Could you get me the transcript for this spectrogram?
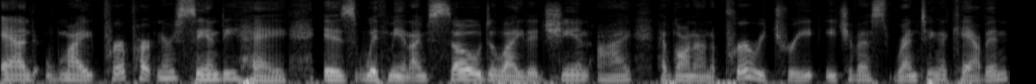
And my prayer partner, Sandy Hay, is with me, and I'm so delighted. She and I have gone on a prayer retreat, each of us renting a cabin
